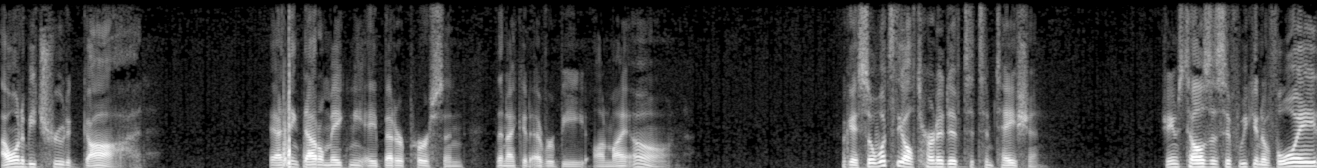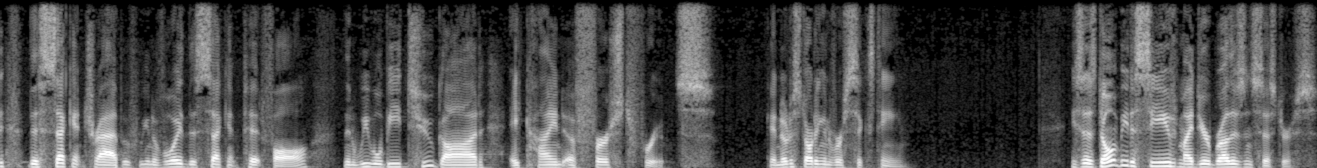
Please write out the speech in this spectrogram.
I want to be true to God. Hey, I think that'll make me a better person than I could ever be on my own. Okay, so what's the alternative to temptation? James tells us if we can avoid this second trap, if we can avoid this second pitfall, then we will be to God a kind of first fruits. Okay, notice starting in verse 16. He says, Don't be deceived, my dear brothers and sisters.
